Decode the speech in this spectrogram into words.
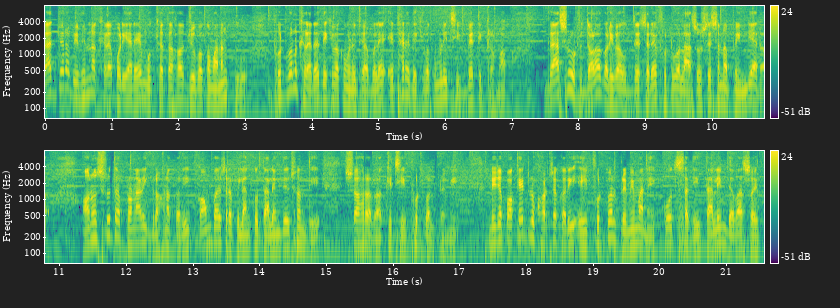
ରାଜ୍ୟର ବିଭିନ୍ନ ଖେଳ ପଡ଼ିଆରେ ମୁଖ୍ୟତଃ ଯୁବକମାନଙ୍କୁ ଫୁଟବଲ ଖେଳରେ ଦେଖିବାକୁ ମିଳୁଥିବା ବେଳେ ଏଠାରେ ଦେଖିବାକୁ ମିଳିଛି ବ୍ୟତିକ୍ରମ ଗ୍ରାସରୁଟ୍ ଦଳ ଗଢ଼ିବା ଉଦ୍ଦେଶ୍ୟରେ ଫୁଟବଲ ଆସୋସିଏସନ୍ ଅଫ୍ ଇଣ୍ଡିଆର ଅନୁସୃତ ପ୍ରଣାଳୀ ଗ୍ରହଣ କରି କମ୍ ବୟସର ପିଲାଙ୍କୁ ତାଲିମ ଦେଉଛନ୍ତି ସହରର କିଛି ଫୁଟବଲ ପ୍ରେମୀ ନିଜ ପକେଟରୁ ଖର୍ଚ୍ଚ କରି ଏହି ଫୁଟବଲ ପ୍ରେମୀମାନେ କୋଚ୍ ସାଜି ତାଲିମ ଦେବା ସହିତ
